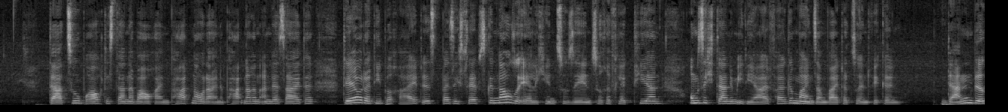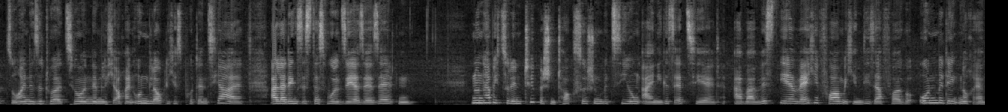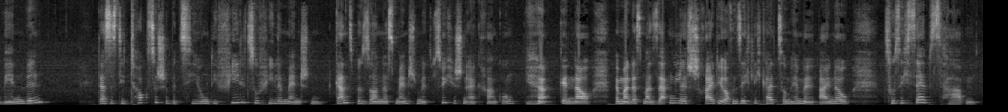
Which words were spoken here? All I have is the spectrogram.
Dazu braucht es dann aber auch einen Partner oder eine Partnerin an der Seite, der oder die bereit ist, bei sich selbst genauso ehrlich hinzusehen, zu reflektieren, um sich dann im Idealfall gemeinsam weiterzuentwickeln. Dann birgt so eine Situation nämlich auch ein unglaubliches Potenzial. Allerdings ist das wohl sehr, sehr selten. Nun habe ich zu den typischen toxischen Beziehungen einiges erzählt, aber wisst ihr, welche Form ich in dieser Folge unbedingt noch erwähnen will? Das ist die toxische Beziehung, die viel zu viele Menschen, ganz besonders Menschen mit psychischen Erkrankungen, ja genau, wenn man das mal sacken lässt, schreit die Offensichtlichkeit zum Himmel, I know, zu sich selbst haben.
